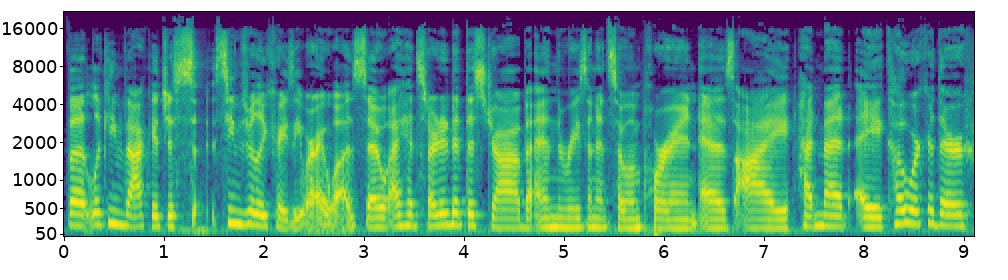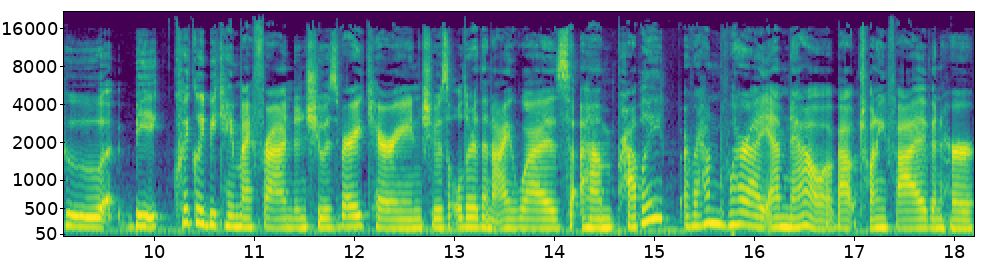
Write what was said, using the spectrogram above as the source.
But looking back, it just seems really crazy where I was. So I had started at this job, and the reason it's so important is I had met a coworker there who be quickly became my friend, and she was very caring. She was older than I was, um, Um, probably around where I am now, about 25 in her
